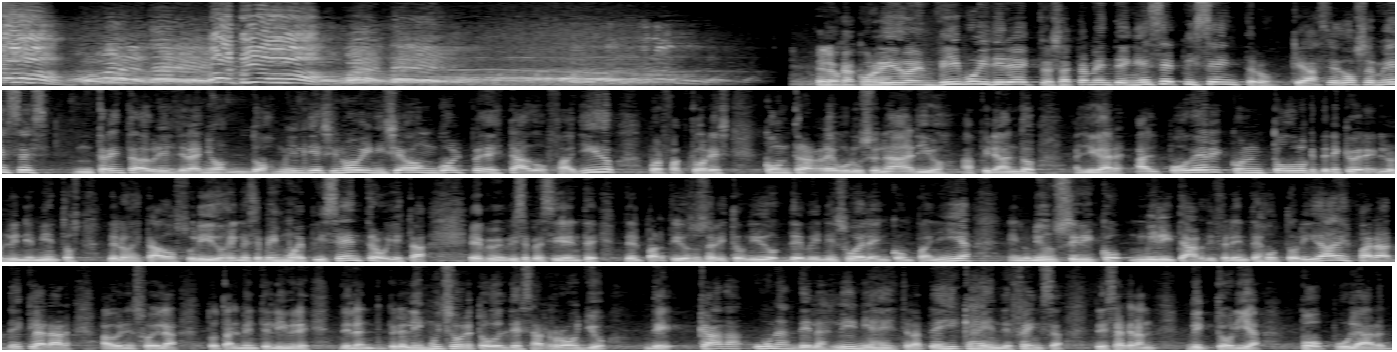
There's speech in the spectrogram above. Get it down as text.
En lo que ha ocurrido en vivo y directo, exactamente en ese epicentro que hace 12 meses, un 30 de abril del año 2019, iniciaba un golpe de Estado fallido por factores contrarrevolucionarios, aspirando a llegar al poder con todo lo que tiene que ver los lineamientos de los Estados Unidos. En ese mismo epicentro hoy está el vicepresidente del Partido Socialista Unido de Venezuela en compañía en la Unión Cívico-Militar, diferentes autoridades para declarar a Venezuela totalmente libre del imperialismo y sobre todo el desarrollo de cada una de las líneas estratégicas en defensa de esa gran victoria popular.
